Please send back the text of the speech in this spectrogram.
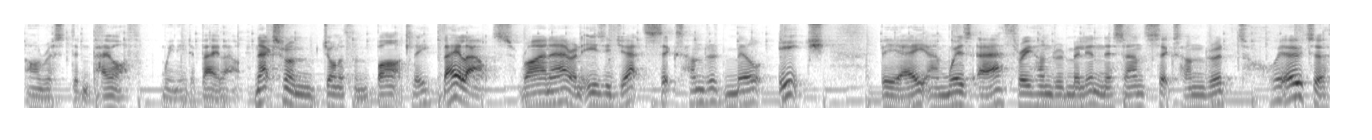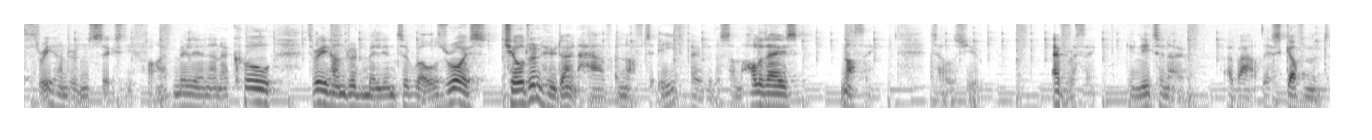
our risk didn't pay off. We need a bailout. Next from Jonathan Bartley, bailouts. Ryanair and EasyJet, 600 mil each. BA and Wizz Air 300 million, Nissan 600, Toyota 365 million, and a cool 300 million to Rolls Royce. Children who don't have enough to eat over the summer holidays, nothing. Tells you everything you need to know about this government.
